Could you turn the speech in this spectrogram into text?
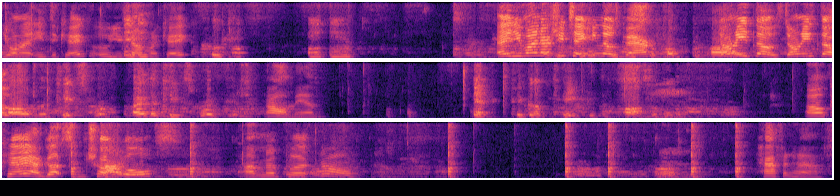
You wanna eat the cake? Ooh, you found my cake. Hey, do you mind actually taking those back? Don't eat those. Don't eat those. Oh, the cake's bro- uh, the cake's broken. Oh, man. Pick up cake if it's possible. Okay, I got some charcoal. I'm gonna put no half and half.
